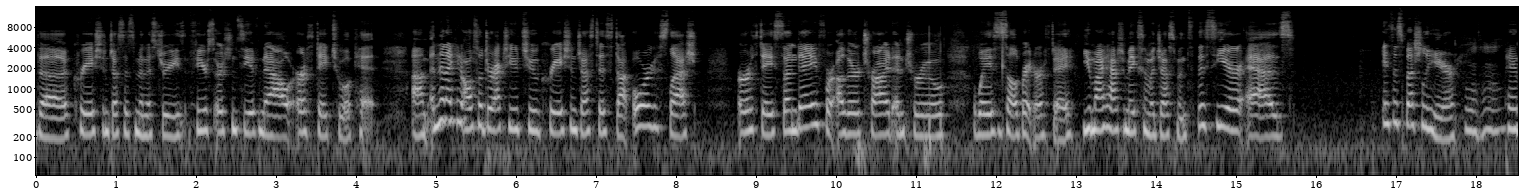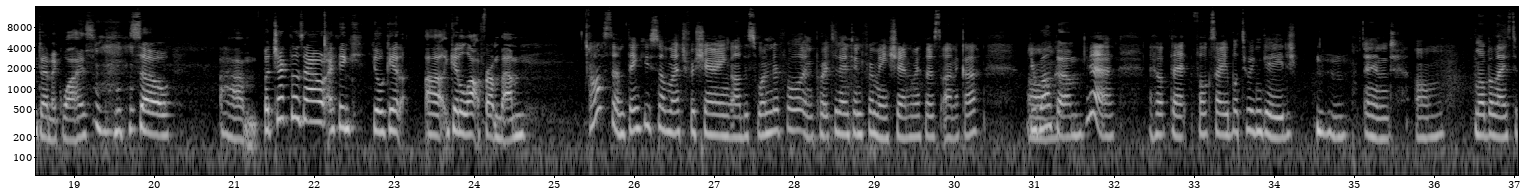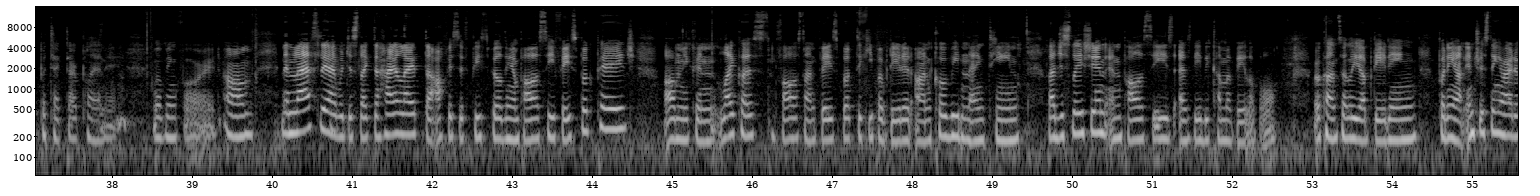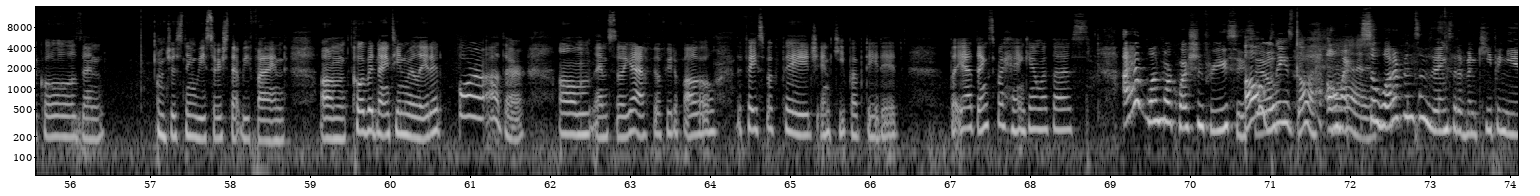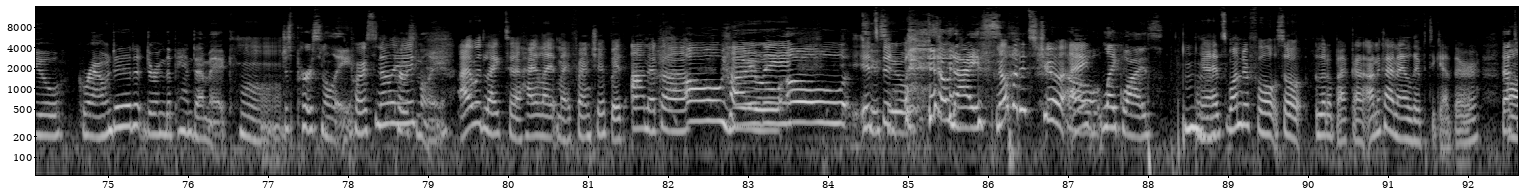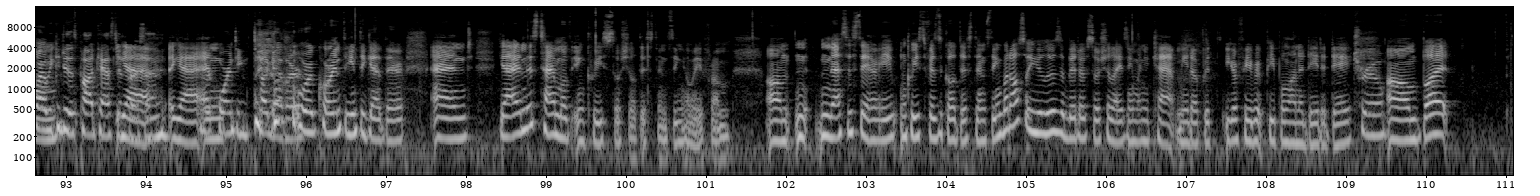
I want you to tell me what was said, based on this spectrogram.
the Creation Justice Ministries Fierce Urgency of Now Earth Day Toolkit. Um, and then I can also direct you to creationjustice.org slash Earth Day Sunday for other tried and true ways to celebrate Earth Day. You might have to make some adjustments this year as it's a special year, pandemic wise. so, um, but check those out. I think you'll get uh, get a lot from them. Awesome. Thank you so much for sharing all this wonderful and pertinent information with us, Annika. You're Um, welcome. Yeah. I hope that folks are able to engage Mm-hmm. and um, mobilize to protect our planet moving forward. Um, then, lastly, I would just like to highlight the Office of Peace Building and Policy Facebook page. Um, you can like us and follow us on Facebook to keep updated on COVID 19 legislation and policies as they become available. We're constantly updating, putting out interesting articles and interesting research that we find um, COVID 19 related or other. Um, and so, yeah, feel free to follow the Facebook page and keep updated. But yeah, thanks for hanging with us. I have one more question for you, Susu. Oh, please go ahead. Oh my! So, what have been some things that have been keeping you grounded during the pandemic? Hmm. Just personally. personally, Personally. I would like to highlight my friendship with Annika. Oh, you. Harley. Oh, It's Susu. been- so nice. No, but it's true. I Oh, likewise. Yeah, it's wonderful. So, a little background. Annika and I live together. That's why we Um, can do this podcast in yeah, person. yeah, We're and quarantined together. we're quarantined together, and yeah, in this time of increased social distancing away from um, n- necessary increased physical distancing, but also you lose a bit of socializing when you can't meet up with your favorite people on a day to day. True. Um, but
